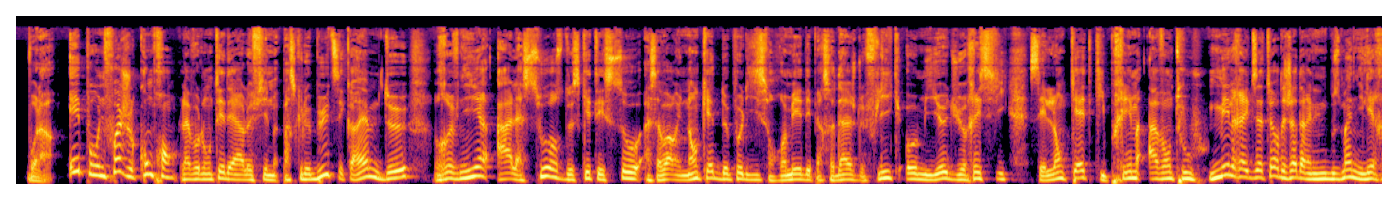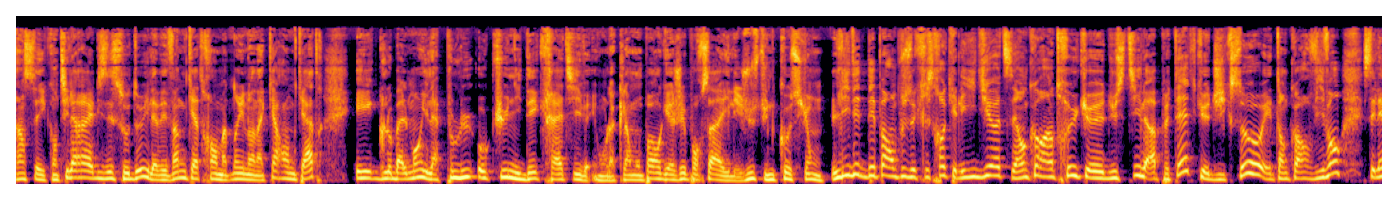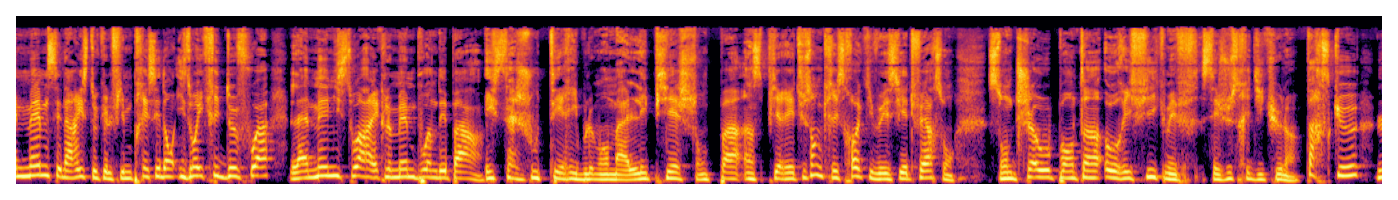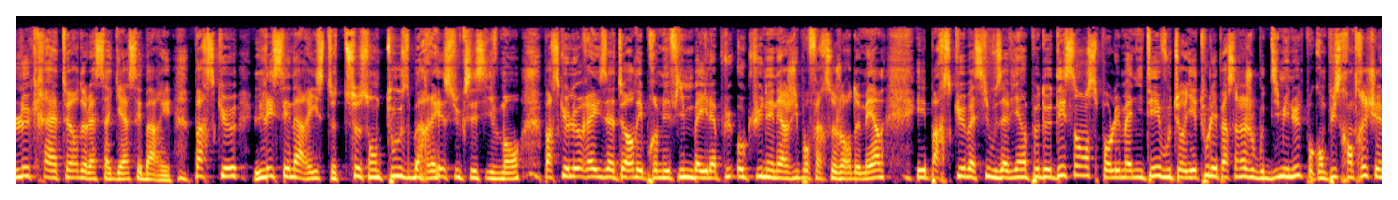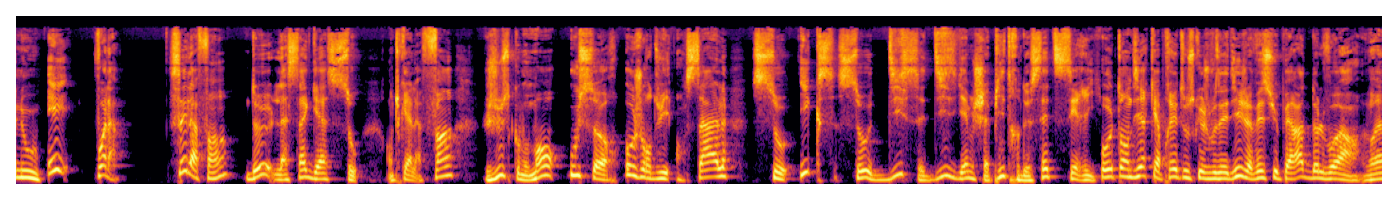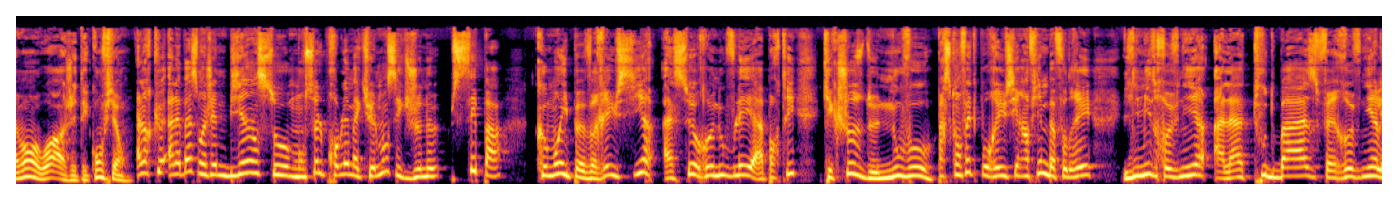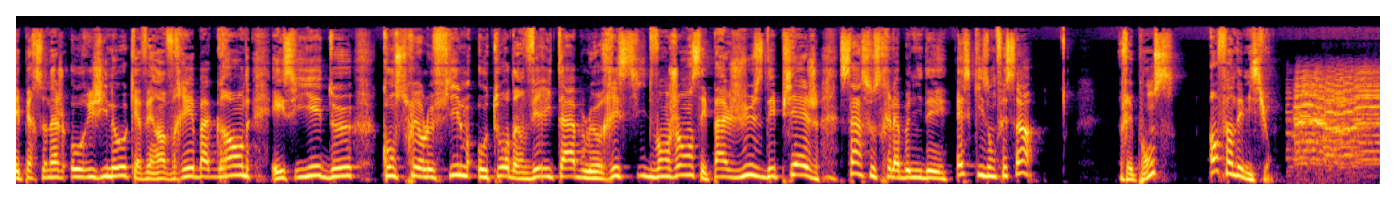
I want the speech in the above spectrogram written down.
Voilà. Et pour une fois, je comprends la volonté derrière le film, parce que le but, c'est quand même de revenir à la source de ce qu'était Saw, à savoir une enquête de police. On remet des personnages de flics au milieu du récit. C'est l'enquête qui prime avant tout. Mais le réalisateur, déjà, Darren Boozman, il est rincé. Quand il a réalisé Saw 2, il avait 24 ans. Maintenant, il en a 44. Et globalement, il a plus aucune idée créative. Et on l'a clairement pas engagé pour ça. Il est juste une caution. L'idée de départ, en plus de Chris Rock, elle est idiote. C'est encore un truc euh, du style, ah, peut-être que Jigsaw est encore vivant. C'est les mêmes scénaristes que le film précédent. Ils ont écrit deux fois la même histoire avec le même point de départ. Et ça joue terriblement mal. Les pièges sont pas inspirés. Tu sens que Chris Rock, il veut essayer de faire son, son Chao Pantin horrifique, mais c'est juste ridicule. Parce que le créateur de la saga s'est barré. Parce que les scénaristes se sont tous barrés successivement. Parce que le réalisateur des premiers films, bah, il a plus aucune énergie pour faire ce genre de merde. Et parce que, bah, si vous aviez un peu de décence pour l'humanité, vous tueriez tous les personnages au bout de 10 minutes pour qu'on puisse rentrer chez nous. Et voilà. C'est la fin de la saga So. En tout cas, la fin jusqu'au moment où sort aujourd'hui en salle So X, So 10, dixième chapitre de cette série. Autant dire qu'après tout ce que je vous ai dit, j'avais super hâte de le voir. Vraiment, waouh, j'étais confiant. Alors que à la base, moi j'aime bien So. Mon seul problème actuellement, c'est que je ne sais pas comment ils peuvent réussir à se renouveler, à apporter quelque chose de nouveau. Parce qu'en fait, pour réussir un film, bah faudrait limite revenir à la toute base, faire revenir les personnages originaux qui avaient un vrai background et essayer de construire le film autour d'un véritable récit de vengeance et pas juste des pièges. Ça, ce serait la bonne idée. Est-ce qu'ils ont fait ça? Réponse en fin d'émission.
